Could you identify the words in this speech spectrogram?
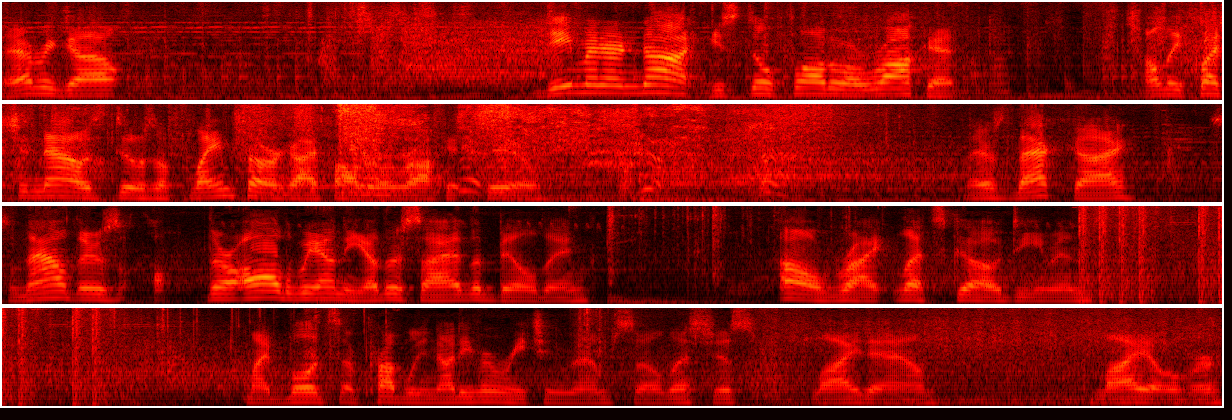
There we go. Demon or not, you still fall to a rocket. Only question now is, does a flamethrower guy fall to a rocket too? There's that guy. So now there's, they're all the way on the other side of the building. All right, let's go, demons. My bullets are probably not even reaching them, so let's just fly down. Fly over.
